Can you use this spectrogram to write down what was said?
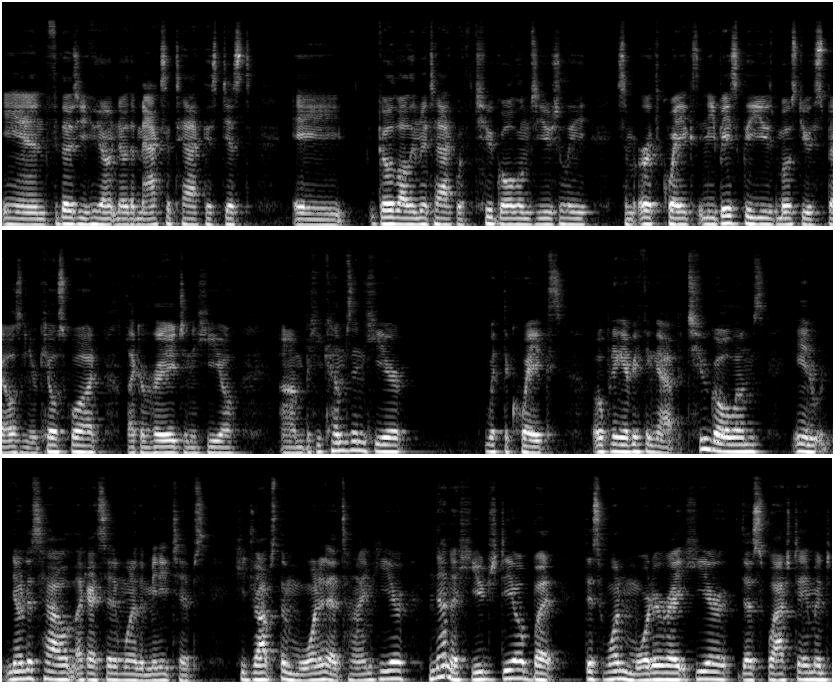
And for those of you who don't know, the max attack is just a go Laloon attack with two golems usually, some earthquakes, and you basically use most of your spells in your kill squad, like a rage and a heal. Um, but he comes in here with the quakes, opening everything up. Two golems, and notice how, like I said in one of the mini tips, he drops them one at a time here. Not a huge deal, but this one mortar right here does splash damage,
